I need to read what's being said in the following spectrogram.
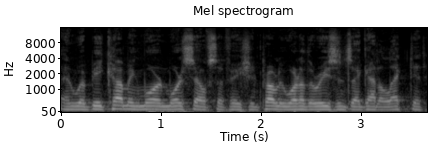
and we're becoming more and more self sufficient. Probably one of the reasons I got elected.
